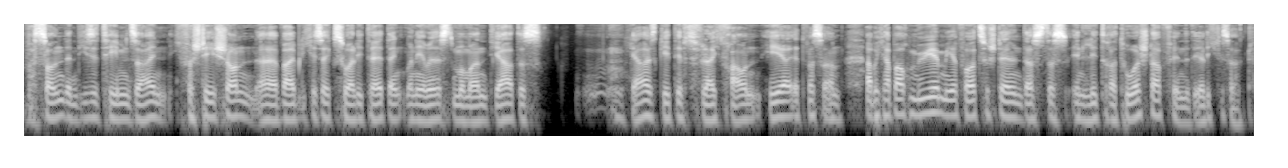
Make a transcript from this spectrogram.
was sollen denn diese Themen sein? Ich verstehe schon, äh, weibliche Sexualität denkt man im ersten Moment, ja, das ja, es geht jetzt vielleicht Frauen eher etwas an. Aber ich habe auch Mühe, mir vorzustellen, dass das in Literatur stattfindet, ehrlich gesagt.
